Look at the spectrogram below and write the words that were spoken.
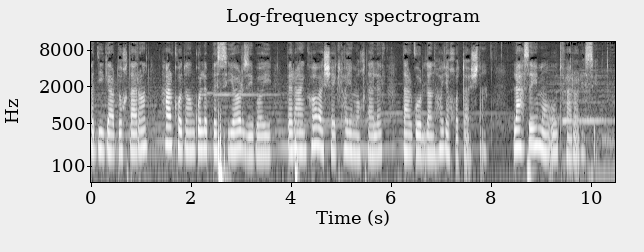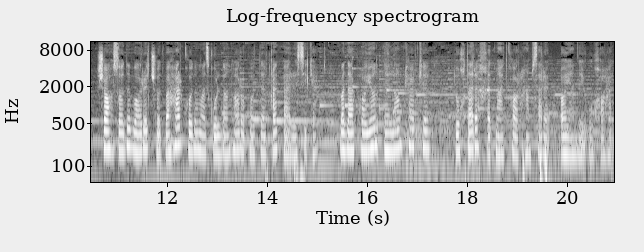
و دیگر دختران هر کدام گل بسیار زیبایی به رنگها و شکلهای مختلف در گلدانهای خود داشتند. لحظه موعود فرا رسید. شاهزاده وارد شد و هر کدام از گلدانها را با دقت بررسی کرد و در پایان اعلام کرد که دختر خدمتکار همسر آینده او خواهد.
